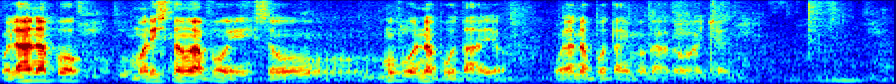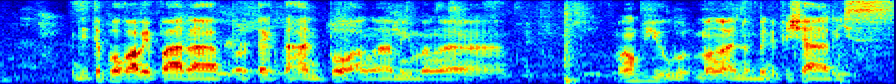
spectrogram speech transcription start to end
Wala na po. Umalis na nga po eh. So, move on na po tayo. Wala na po tayong magagawa dyan. Dito po kami para protektahan po ang aming mga mga view, mga ano, beneficiaries.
